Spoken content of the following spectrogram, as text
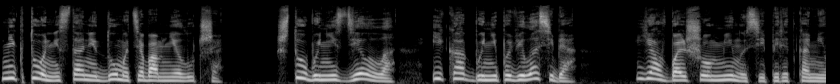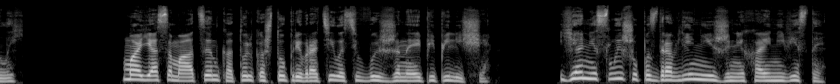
никто не станет думать обо мне лучше. Что бы ни сделала и как бы ни повела себя, я в большом минусе перед Камилой. Моя самооценка только что превратилась в выжженное пепелище. Я не слышу поздравлений жениха и невесты.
